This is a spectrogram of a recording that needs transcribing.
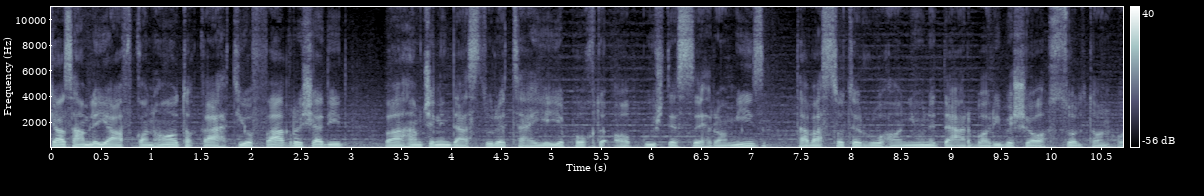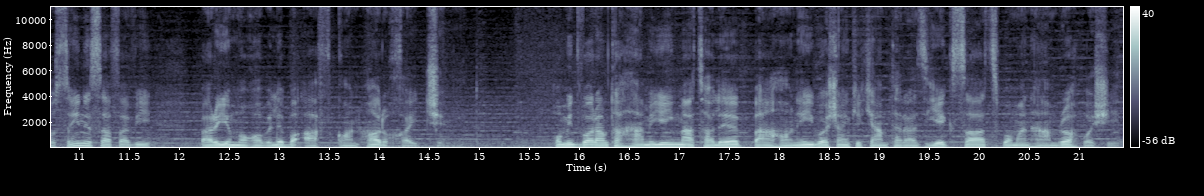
که از حمله افغانها تا قحطی و فقر شدید و همچنین دستور تهیه پخت آبگوشت سهرامیز توسط روحانیون درباری به شاه سلطان حسین صفوی برای مقابله با افغانها رو خواهید شنید. امیدوارم تا همه این مطالب بهانه‌ای باشن که کمتر از یک ساعت با من همراه باشید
